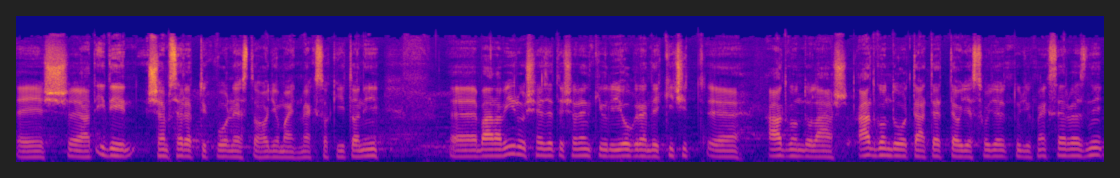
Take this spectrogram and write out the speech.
és hát idén sem szerettük volna ezt a hagyományt megszakítani, bár a vírushelyzet és a rendkívüli jogrend egy kicsit átgondolás, átgondoltá tette, hogy ezt hogyan tudjuk megszervezni,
